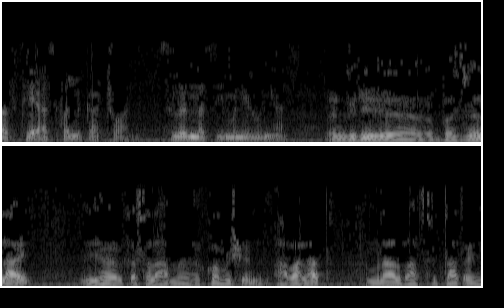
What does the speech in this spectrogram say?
መፍትሄ ያስፈልጋቸዋል። ስለ እነዚህ ምን ይሉኛል? እንግዲህ በዚህ ላይ የእርቀ ሰላም ኮሚሽን አባላት ምናልባት ስታጠኝ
